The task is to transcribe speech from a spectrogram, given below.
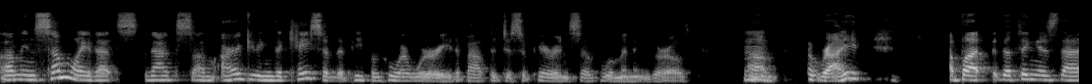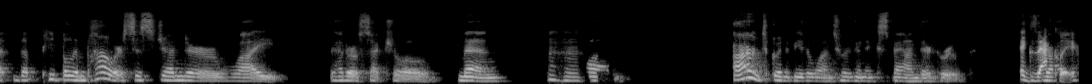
Um, in some way, that's that's um, arguing the case of the people who are worried about the disappearance of women and girls, mm. um, right? But the thing is that the people in power, cisgender, white, heterosexual men, mm-hmm. um, aren't going to be the ones who are going to expand their group. Exactly. Right?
